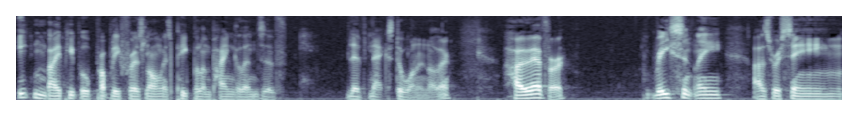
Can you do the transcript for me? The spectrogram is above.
eaten by people probably for as long as people and pangolins have lived next to one another. However, recently, as we're seeing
